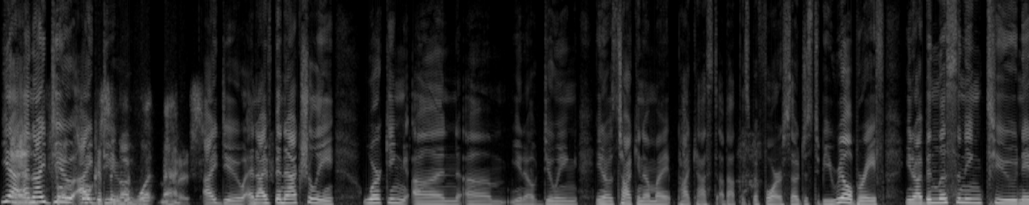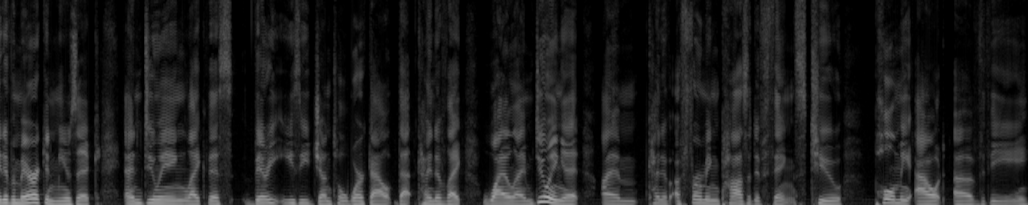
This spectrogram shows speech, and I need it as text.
yeah and, and i do fo- focusing I do, on what matters. I do and i've been actually working on, um, you know, doing, you know, I was talking on my podcast about this before. So just to be real brief, you know, I've been listening to Native American music and doing like this very easy, gentle workout that kind of like while I'm doing it, I'm kind of affirming positive things to pull me out of the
